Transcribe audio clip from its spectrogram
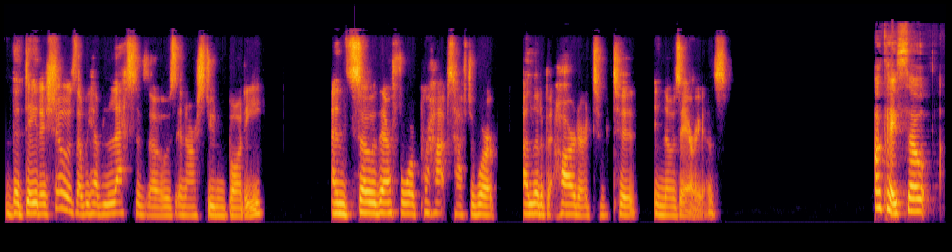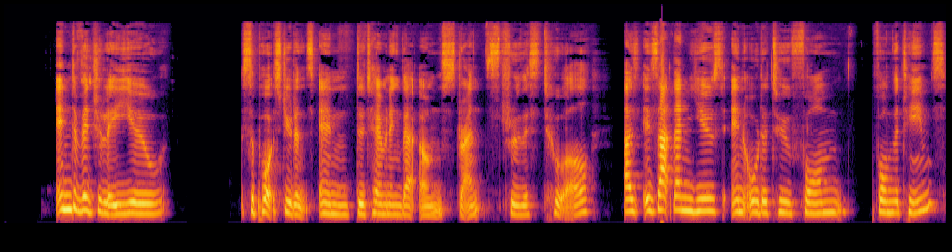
The data shows that we have less of those in our student body and so therefore perhaps have to work a little bit harder to to in those areas. Okay so individually you support students in determining their own strengths through this tool. As is that then used in order to form form the teams?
